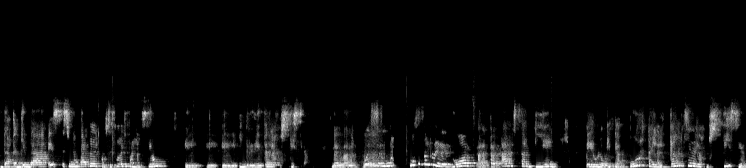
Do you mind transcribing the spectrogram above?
da, también da, es, es, una parte del proceso de sanación el, el, ingrediente de la justicia, ¿verdad? Puede ser muchas cosas alrededor para tratar de estar bien, pero lo que te aporta el alcance de la justicia,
